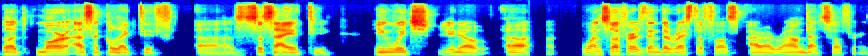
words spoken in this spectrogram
but more as a collective uh, society in which, you know, uh, one suffers, then the rest of us are around that suffering.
